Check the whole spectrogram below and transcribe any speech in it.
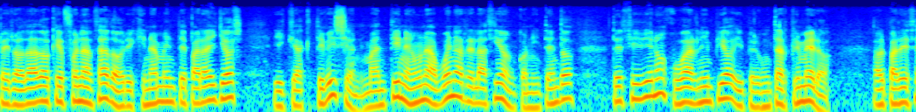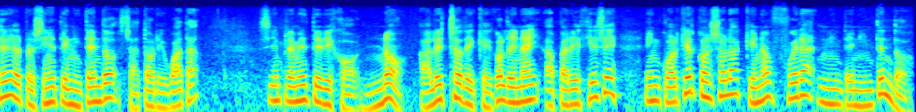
pero dado que fue lanzado originalmente para ellos y que Activision mantiene una buena relación con Nintendo, decidieron jugar limpio y preguntar primero. Al parecer, el presidente de Nintendo, Satoru Iwata, simplemente dijo no al hecho de que GoldenEye apareciese en cualquier consola que no fuera de Nintendo.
